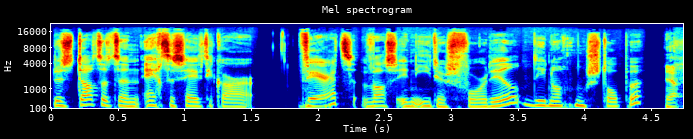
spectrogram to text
Dus dat het een echte safety car werd, was in ieders voordeel, die nog moest stoppen. Ja.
